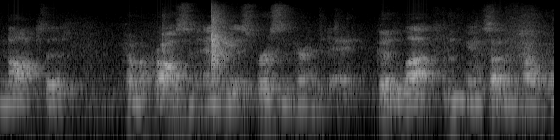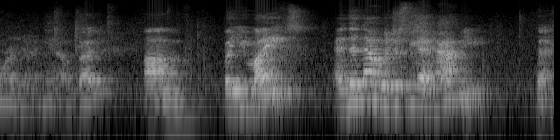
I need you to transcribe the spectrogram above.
not to come across an envious person during the day. Good luck in Southern California, you know, but, um, but you might, and then that would just be a happy thing.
